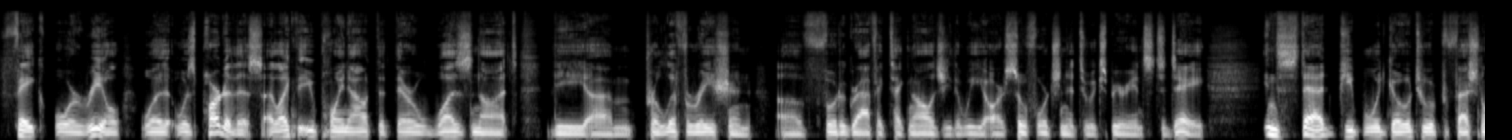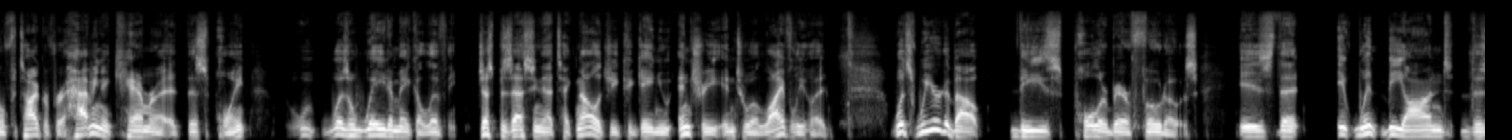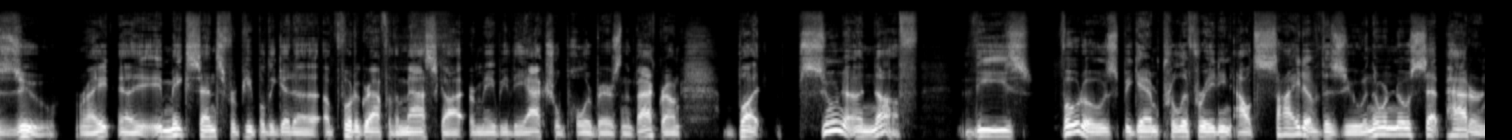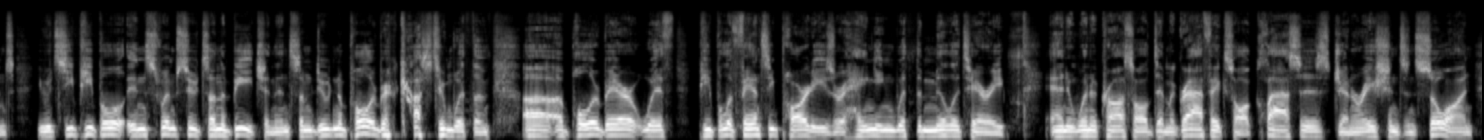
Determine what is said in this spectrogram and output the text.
fake or real, was was part of this. I like that you point out that there was not the um, proliferation of photographic technology that we are so fortunate to experience today. Instead, people would go to a professional photographer. Having a camera at this point w- was a way to make a living. Just possessing that technology could gain you entry into a livelihood. What's weird about these polar bear photos is that it went beyond the zoo, right? Uh, it makes sense for people to get a, a photograph with a mascot or maybe the actual polar bears in the background. But soon enough, these photos began proliferating outside of the zoo and there were no set patterns. You would see people in swimsuits on the beach and then some dude in a polar bear costume with them, uh, a polar bear with people at fancy parties or hanging with the military. And it went across all demographics, all classes, generations, and so on.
